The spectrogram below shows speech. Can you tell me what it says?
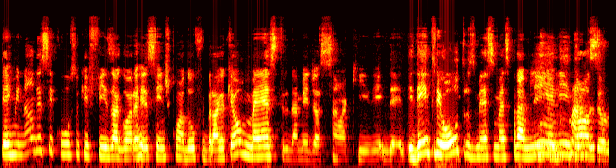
terminando esse curso que fiz agora recente com o Adolfo Braga, que é o mestre da mediação aqui, e dentre outros mestres, mas para mim, Sim, ele. Nossa,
